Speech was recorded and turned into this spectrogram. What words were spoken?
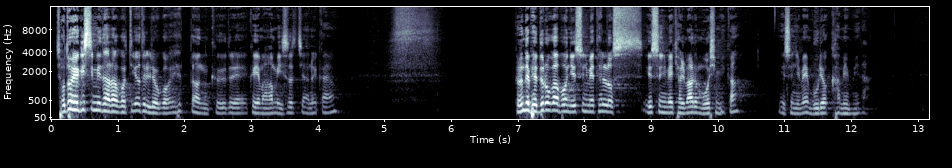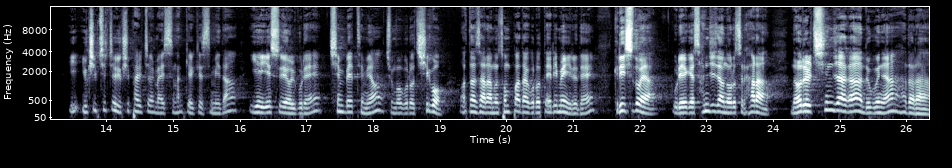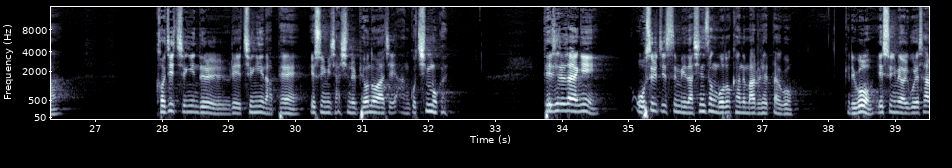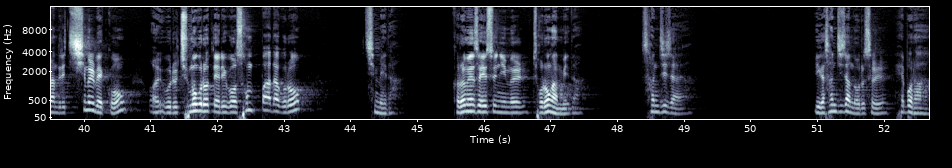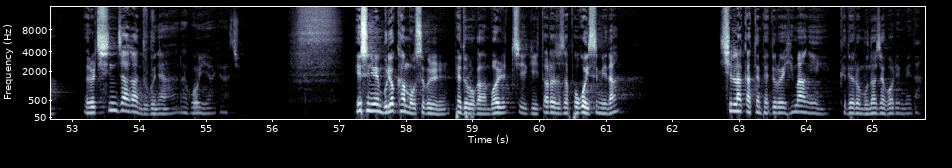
저도 여기 있습니다라고 뛰어들려고 했던 그들의 그의 마음이 있었지 않을까요? 그런데 베드로가 본 예수님의 텔로스, 예수님의 결말은 무엇입니까? 예수님의 무력함입니다. 67절, 68절 말씀 함께 읽겠습니다. 이에 예수의 얼굴에 침 뱉으며 주먹으로 치고 어떤 사람은 손바닥으로 때리며 이르되 그리스도야 우리에게 선지자 노릇을 하라 너를 친 자가 누구냐 하더라. 거짓 증인들의 증인 앞에 예수님이 자신을 변호하지 않고 침묵한 대제사장이 옷을 찢습니다. 신성 모독하는 말을 했다고. 그리고 예수님의 얼굴에 사람들이 침을 뱉고 얼굴을 주먹으로 때리고 손바닥으로 칩니다. 그러면서 예수님을 조롱합니다. 선지자야. 네가 선지자 노릇을 해보라. 너를 친자가 누구냐라고 이야기를 하죠. 예수님의 무력한 모습을 베드로가 멀찍이 떨어져서 보고 있습니다. 신락 같은 베드로의 희망이 그대로 무너져 버립니다.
